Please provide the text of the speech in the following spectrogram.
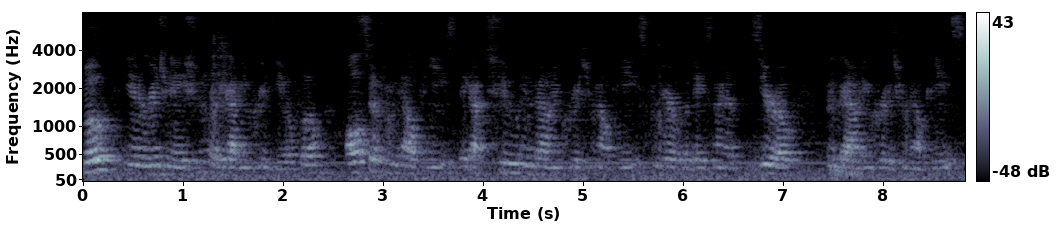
both in origination, where they got increased deal flow, also from LPs. They got two inbound inquiries from LPs, compared with a baseline of zero inbound inquiries from LPs.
